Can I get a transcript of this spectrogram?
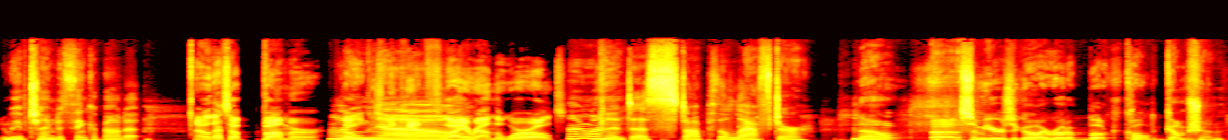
we have time to think about it. Oh, that's a bummer. I oh, because we can't fly around the world. I wanted to stop the laughter. Now, uh, some years ago, I wrote a book called Gumption,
